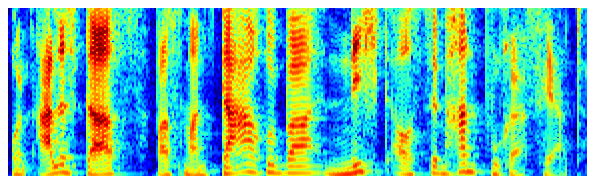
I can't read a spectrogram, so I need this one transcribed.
und alles das, was man darüber nicht aus dem Handbuch erfährt.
